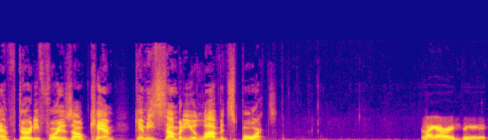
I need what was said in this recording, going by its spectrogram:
At 34 years old. Kim, give me somebody you love in sports. Like I already said,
